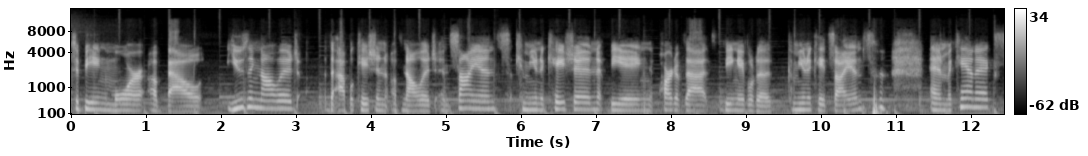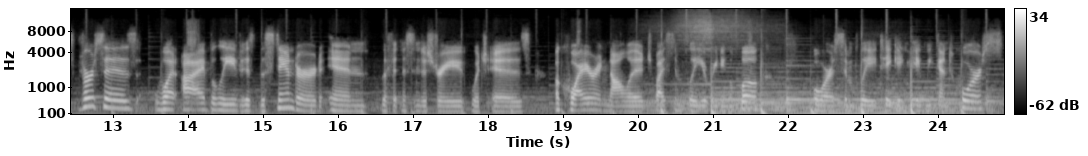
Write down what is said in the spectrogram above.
to being more about using knowledge the application of knowledge and science, communication being part of that, being able to communicate science and mechanics versus what I believe is the standard in the fitness industry, which is acquiring knowledge by simply reading a book or simply taking a weekend course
